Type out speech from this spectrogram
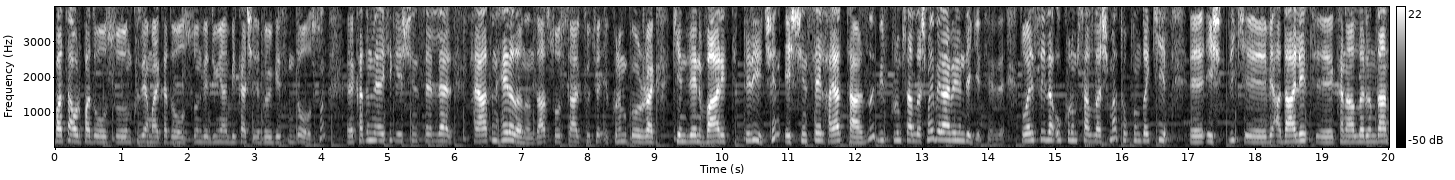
Batı Avrupa'da olsun, Kuzey Amerika'da olsun ve dünyanın birkaç bölgesinde olsun e, kadın ve erkek eşcinseller hayatın her alanında sosyal, kültürel, ekonomik olarak kendilerini var ettikleri için eşcinsel hayat tarzı bir kurumsallaşmayı beraberinde getirdi. Dolayısıyla o kurumsallaşma toplumdaki e, eşitlik e, ve adalet kanallarından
